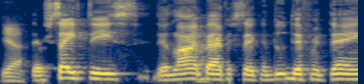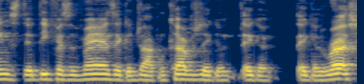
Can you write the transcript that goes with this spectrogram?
Yeah. They're safeties they're linebackers they can do different things they're defensive ends they can drop in coverage they can they can they can rush.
